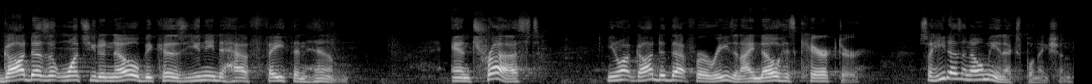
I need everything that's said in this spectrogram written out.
God doesn't want you to know because you need to have faith in Him and trust. You know what? God did that for a reason. I know His character. So he doesn't owe me an explanation.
